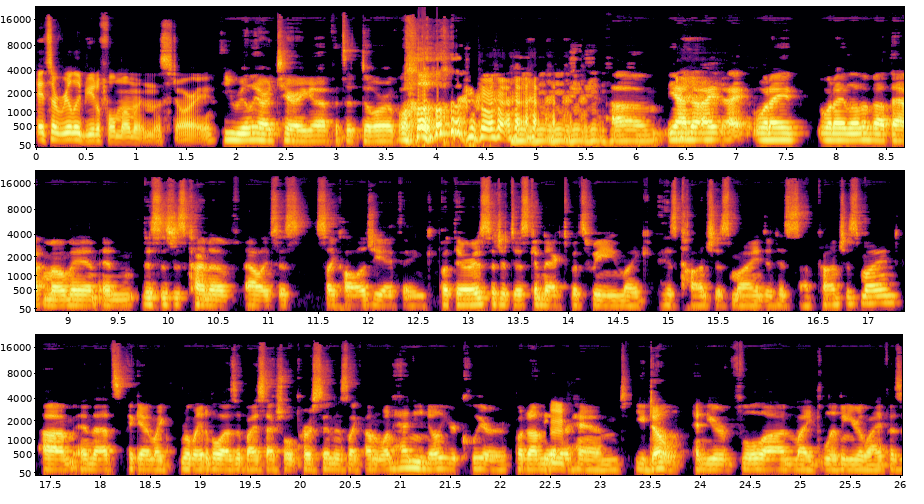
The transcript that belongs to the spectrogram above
it's a really beautiful moment in the story. You really are tearing up. It's adorable. um, yeah, no, I, I what I what I love about that moment, and this is just kind of Alex's psychology, I think, but there is such a disconnect between like his conscious mind and his subconscious mind. Um, and that's again like relatable as a bisexual person is like on one hand you know you're queer, but on the mm. other hand you don't, and you're full on like living your life as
